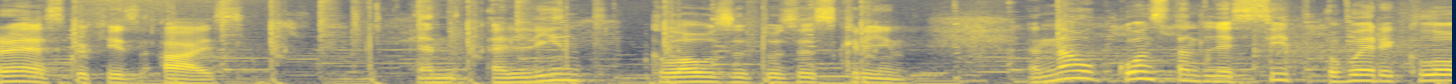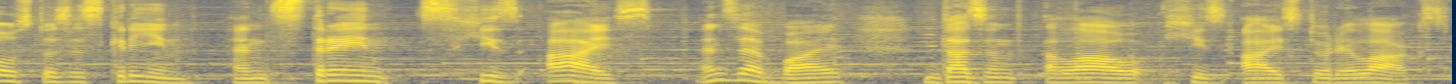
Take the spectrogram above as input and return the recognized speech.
rest to his eyes and leaned closer to the screen and now constantly sit very close to the screen and strains his eyes and thereby doesn't allow his eyes to relax.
